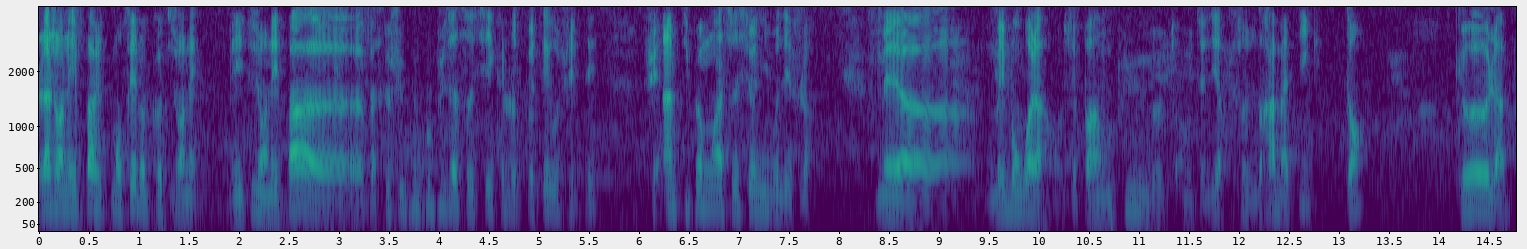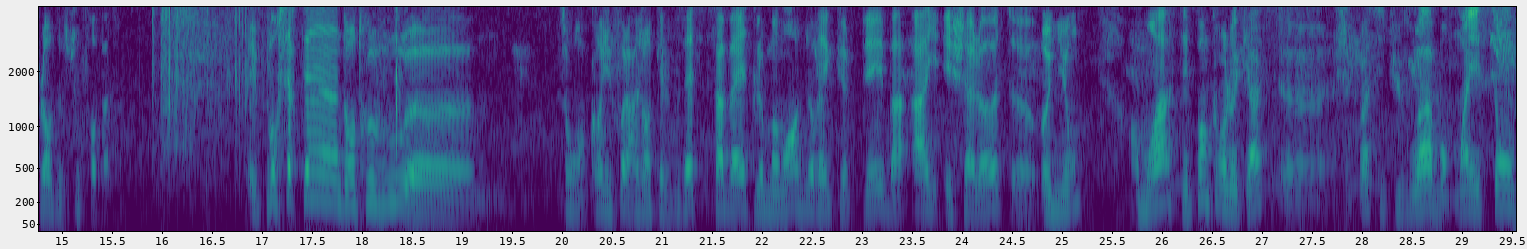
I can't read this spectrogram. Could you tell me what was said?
Là, j'en ai pas. Je vais te montrer l'autre côté, j'en ai. Mais ici, j'en ai pas euh, parce que je suis beaucoup plus associé que de l'autre côté où j'étais. Je suis un petit peu moins associé au niveau des fleurs. Mais, euh, mais bon, voilà. C'est pas non plus, envie de te dire, quelque chose de dramatique tant que la plante ne souffre pas trop. Et pour certains d'entre vous, euh, sont encore une fois la région dans laquelle vous êtes, ça va être le moment de récolter bah, ail, échalote, euh, oignons. Alors moi, c'est pas encore le cas. Euh, je sais pas si tu vois. Bon, moi ils sont,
